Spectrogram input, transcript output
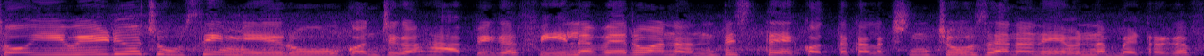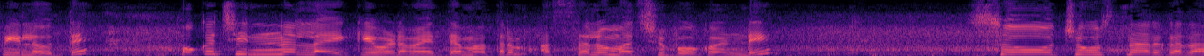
సో ఈ వీడియో చూసి మీరు కొంచెంగా హ్యాపీగా ఫీల్ అవ్వారు అని అనిపిస్తే కొత్త కలెక్షన్ చూశానని ఏమన్నా బెటర్గా ఫీల్ అవుతే ఒక చిన్న లైక్ ఇవ్వడం అయితే మాత్రం అస్సలు మర్చిపోకండి. సో చూస్తున్నారు కదా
